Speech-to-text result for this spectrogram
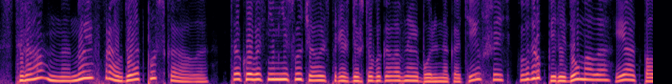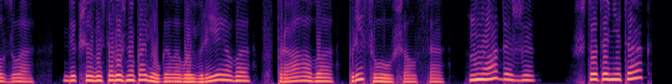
Странно, но и вправду отпускала. Такого с ним не случалось прежде, чтобы головная боль, накатившись, вдруг передумала и отползла. Бекшев осторожно повел головой влево, вправо, прислушался. «Надо же! Что-то не так?»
